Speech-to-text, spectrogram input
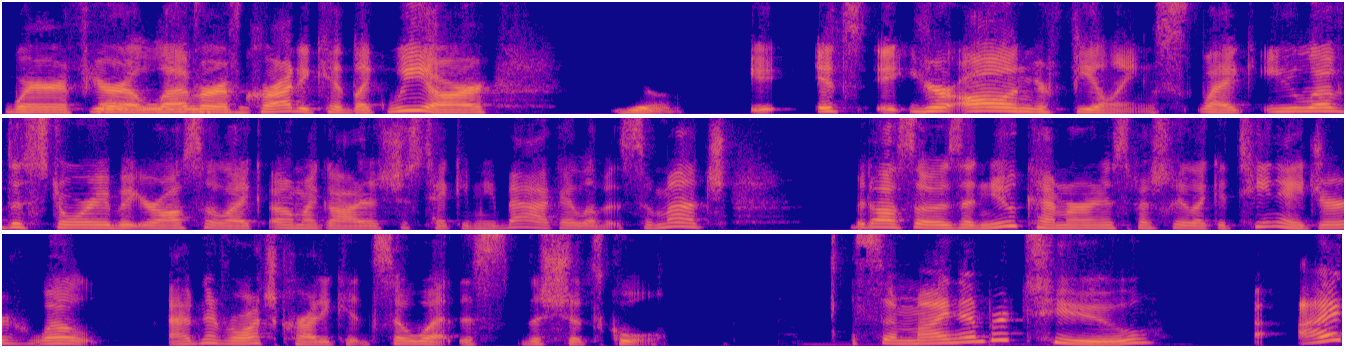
Where if you're a lover of Karate Kid like we are, yeah, it's it, you're all in your feelings. Like you love the story but you're also like oh my god it's just taking me back. I love it so much. But also as a newcomer and especially like a teenager well i've never watched karate kid so what? This this shit's cool. So my number two i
